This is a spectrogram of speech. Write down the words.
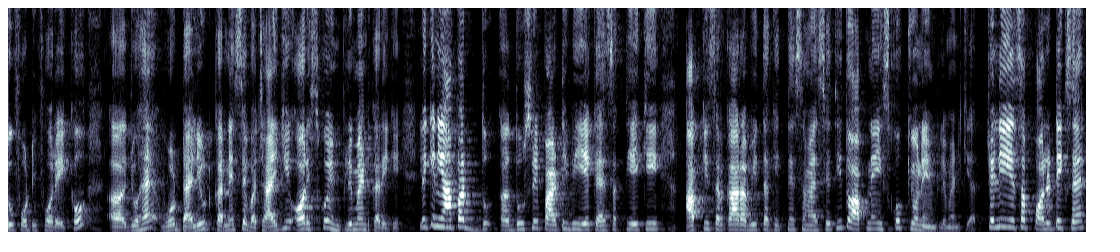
244 ए को जो है वो डाइल्यूट करने से बचाएगी और इसको इंप्लीमेंट करेगी। लेकिन यहाँ पर दू, दूसरी पार्टी भी ये कह सकती है कि आपकी सरकार अभी तक इतने समय से थी तो आपने इसको क्यों नहीं इंप्लीमेंट किया? चलिए ये सब पॉलिटिक्स है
